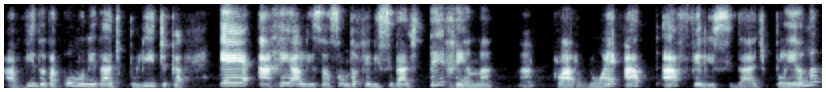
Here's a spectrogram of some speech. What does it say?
a vida da comunidade política é a realização da felicidade terrena. Né? Claro, não é a, a, felicidade plena,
